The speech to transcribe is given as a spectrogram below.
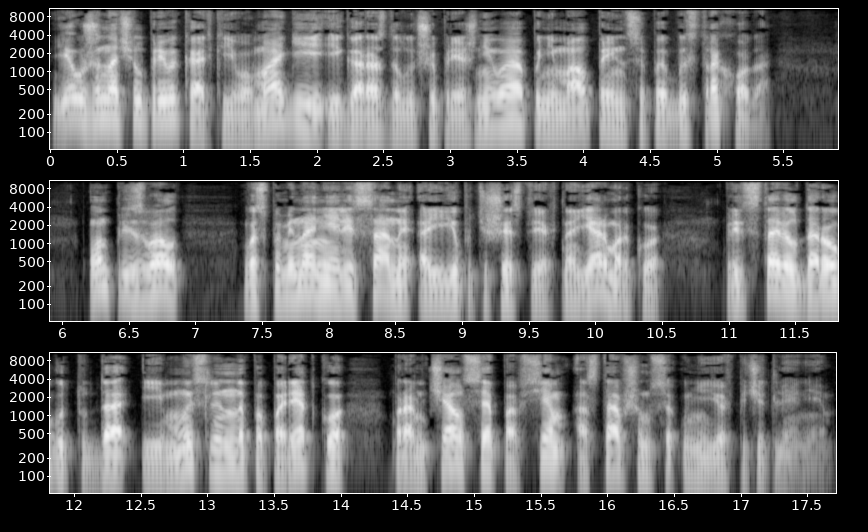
Я уже начал привыкать к его магии и гораздо лучше прежнего понимал принципы быстрохода. Он призвал Воспоминания Лисаны о ее путешествиях на ярмарку представил дорогу туда и мысленно по порядку промчался по всем оставшимся у нее впечатлениям.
